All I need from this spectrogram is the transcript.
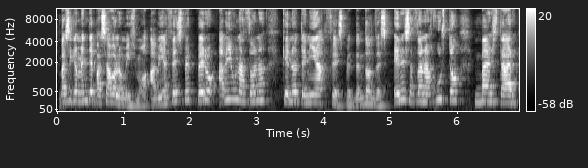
básicamente pasaba lo mismo. Había césped, pero había una zona que no tenía césped. Entonces, en esa zona justo va a estar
